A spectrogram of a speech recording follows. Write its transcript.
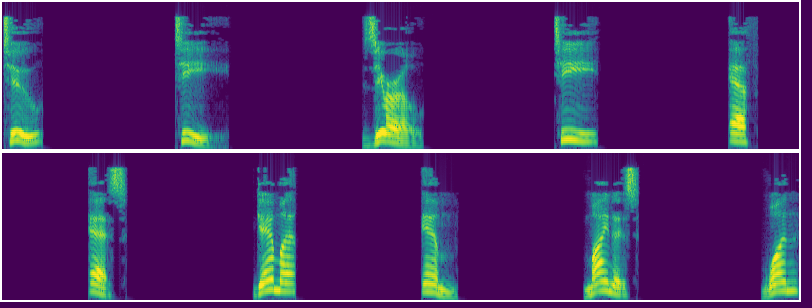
2 t 0 t f S. Gamma M minus 1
